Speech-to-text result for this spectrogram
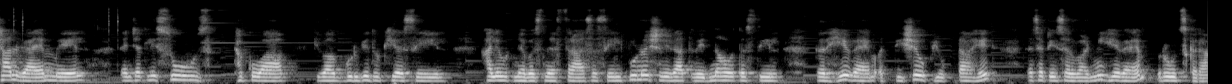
छान व्यायाम मिळेल. त्यांच्यातली सूज थकवा किंवा गुडघेदुखी असेल खाली उठण्या बसण्यास त्रास असेल पूर्ण शरीरात वेदना होत असतील तर हे व्यायाम अतिशय उपयुक्त आहेत. त्यासाठी सर्वांनी हे व्यायाम रोज करा.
